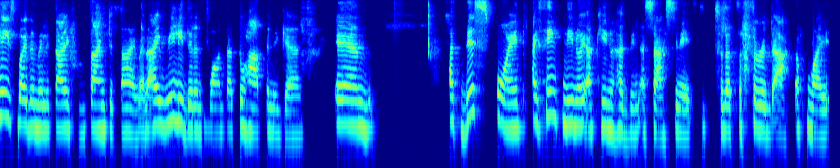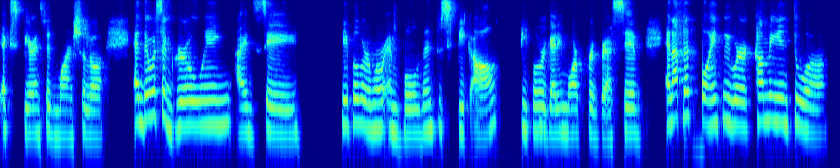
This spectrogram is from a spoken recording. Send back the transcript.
cased by the military from time to time. And I really didn't want that to happen again. And at this point, I think Ninoy Aquino had been assassinated. So that's the third act of my experience with martial law. And there was a growing, I'd say, people were more emboldened to speak out. People were getting more progressive. And at that point, we were coming into a,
